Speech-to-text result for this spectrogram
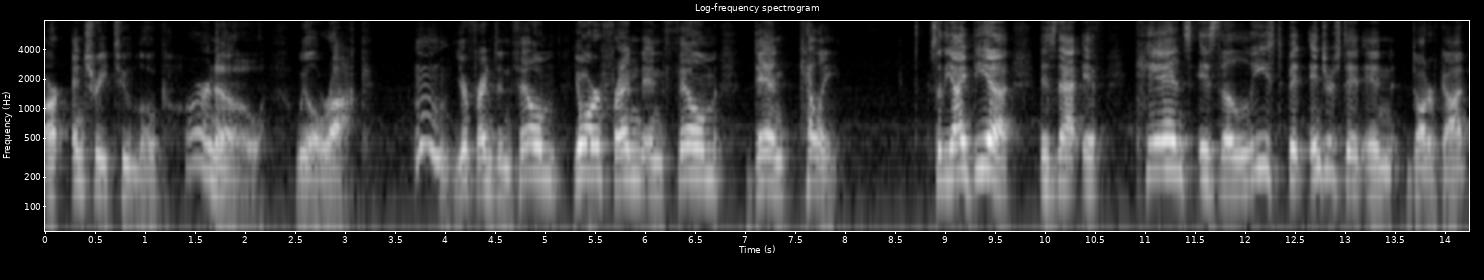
our entry to Locarno will rock. Mm, your friend in film, your friend in film, Dan Kelly. So the idea is that if Cannes is the least bit interested in Daughter of God,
